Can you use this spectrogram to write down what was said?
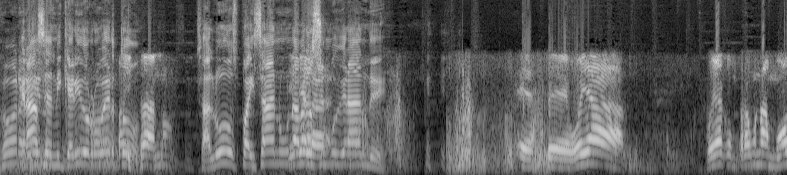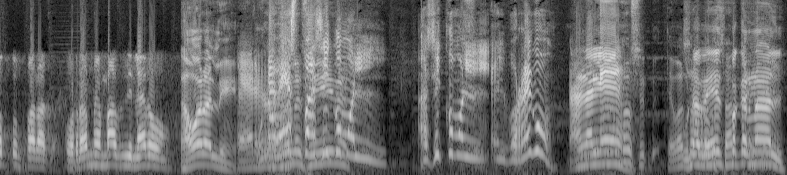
mejor. Gracias, mi querido Roberto. Paisano. Saludos, paisano, un Dígale- abrazo muy grande. Este, voy a voy a comprar una moto para ahorrarme más dinero. Ah, Órale. Una Vespa, así como el, así como el, el borrego. Ándale. Una vez, pa' carnal.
